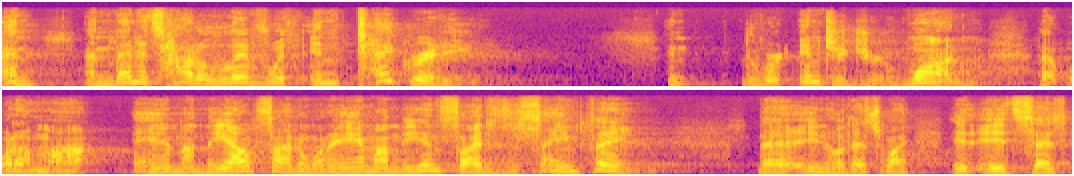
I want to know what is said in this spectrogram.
And, and then it's how to live with integrity. And the word integer, one, that what I am on the outside and what I am on the inside is the same thing. That, you know, that's why it, it says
